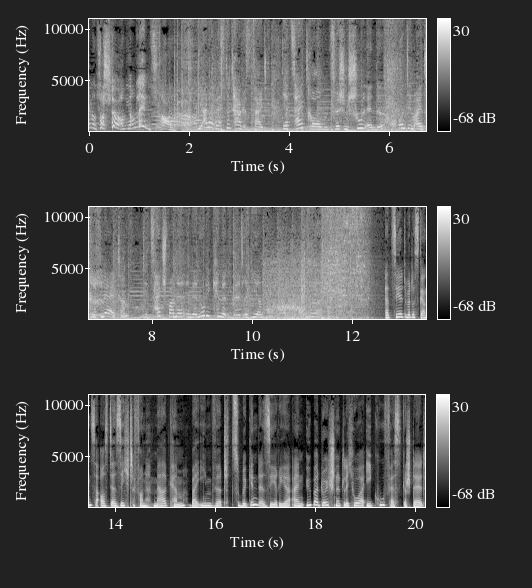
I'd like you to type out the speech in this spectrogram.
ein und zerstören Ihren Lebenstraum. Die allerbeste Tageszeit. Der Zeitraum zwischen Schulende und dem Eintreffen der Eltern. Die Zeitspanne, in der nur die Kinder die Welt regieren. Erzählt wird das Ganze aus der Sicht von Malcolm. Bei ihm wird zu Beginn der Serie ein überdurchschnittlich hoher IQ festgestellt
